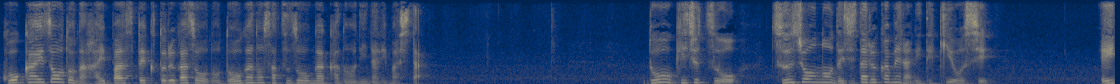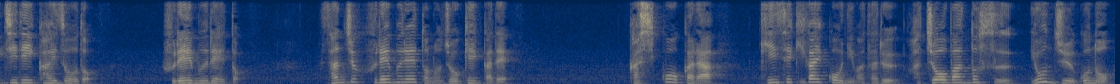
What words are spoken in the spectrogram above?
高解像度なハイパースペクトル画像の動画の撮像が可能になりました。同技術を通常のデジタルカメラに適用し、HD 解像度、フレームレート、30フレームレートの条件下で可視光から近赤外光にわたる波長バンド数45の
